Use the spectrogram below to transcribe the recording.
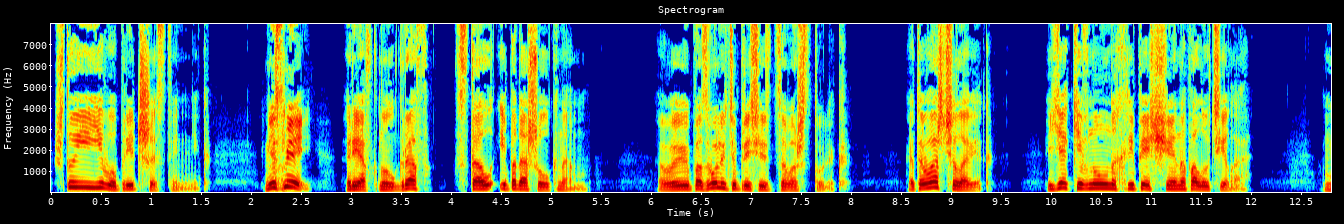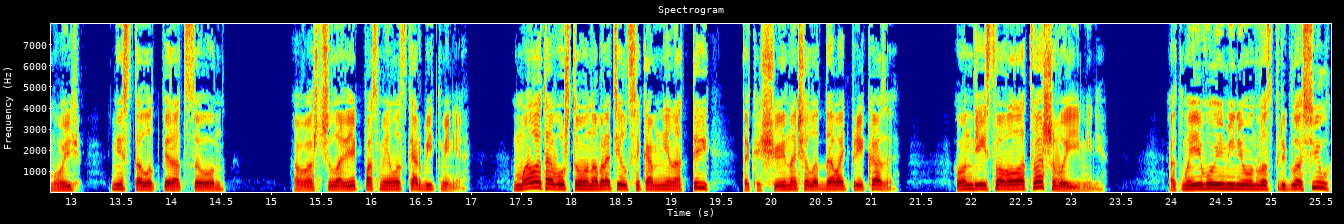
что и его предшественник. «Не смей!» — рявкнул граф, встал и подошел к нам. «Вы позволите присесть за ваш столик?» «Это ваш человек?» Я кивнул на хрипящее на полу тело. «Мой», — не стал отпираться он. Ваш человек посмел оскорбить меня. Мало того, что он обратился ко мне на «ты», так еще и начал отдавать приказы. Он действовал от вашего имени. От моего имени он вас пригласил,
